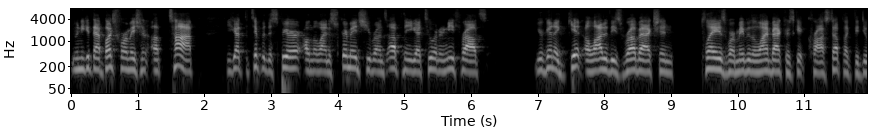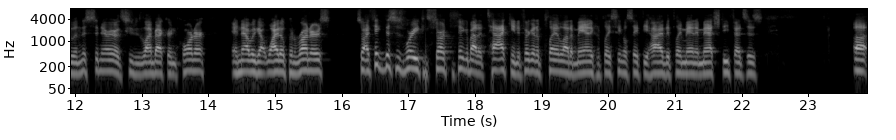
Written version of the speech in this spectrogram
when you get that bunch formation up top, you got the tip of the spear on the line of scrimmage. He runs up, and then you got two underneath routes. You're going to get a lot of these rub action plays where maybe the linebackers get crossed up like they do in this scenario, excuse me, the linebacker in corner. And now we got wide open runners. So I think this is where you can start to think about attacking. If they're going to play a lot of man, they can play single safety high. They play man and match defenses. Uh,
